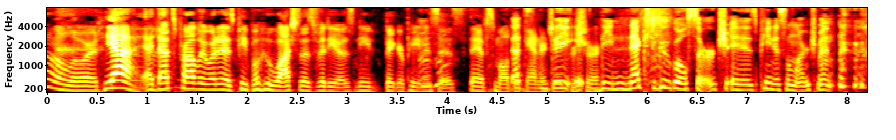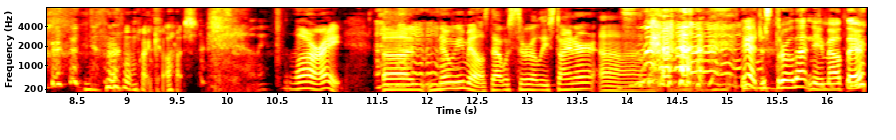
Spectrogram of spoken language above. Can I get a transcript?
Oh lord, yeah, and that's probably what it is. People who watch those videos need bigger penises. They have small dick energy the, for sure. The next Google search is penis enlargement. oh my gosh. All right. Uh, no emails. That was Saralee Steiner. Uh, yeah, just throw that name out there.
